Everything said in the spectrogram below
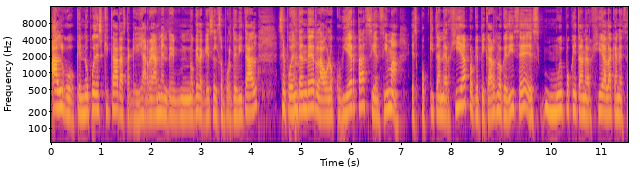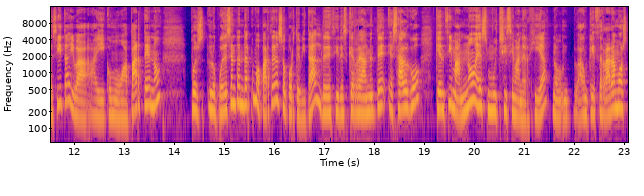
algo que no puedes quitar hasta que ya realmente no queda, que es el soporte vital, se puede entender la holocubierta si encima es poquita energía, porque Picard lo que dice es muy poquita energía la que necesita y va ahí como aparte, ¿no? pues lo puedes entender como parte del soporte vital, de decir, es que realmente es algo que encima no es muchísima energía, aunque cerráramos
